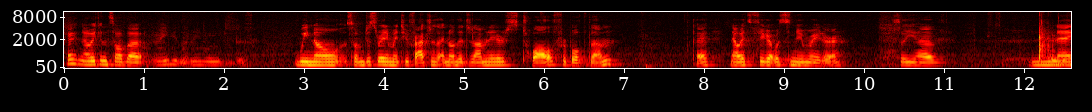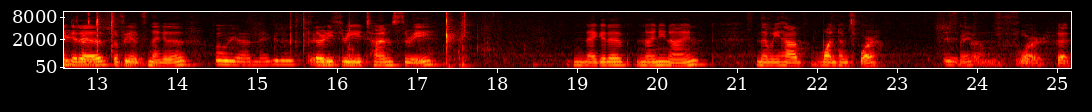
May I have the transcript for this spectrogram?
Okay, now we can solve that. Maybe let me move this. We know, so I'm just writing my two fractions. I know the denominator is 12 for both of them. Okay, now we have to figure out what's the numerator. So you have negative, don't forget it's negative. Oh yeah, negative 33 times 3, negative 99, and then we have 1 times 4, is right? um, 4. Good.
